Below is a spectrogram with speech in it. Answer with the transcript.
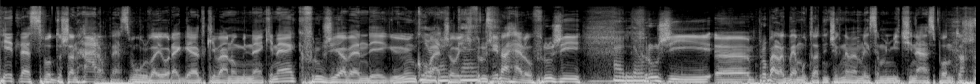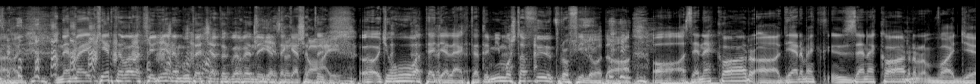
hét lesz, pontosan 3 perc múlva jó reggelt kívánunk mindenkinek. Fruzsi a vendégünk, Kovácsovics. Fruzsina. Hello, Fruzsi. Hello. Fruzsi, ö, próbálok bemutatni, csak nem emlékszem, hogy mit csinálsz pontosan. Hogy nem, mert kérte valaki, hogy miért nem mutatjátok be a vendégeteket. Tehát, hogy, hogy hova tegyelek. Tehát, hogy mi most a fő profilod? A, a, a zenekar, a gyermekzenekar, vagy,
